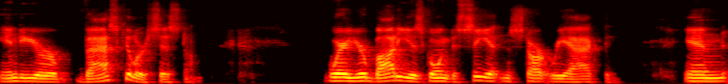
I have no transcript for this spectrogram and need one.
into your vascular system where your body is going to see it and start reacting and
